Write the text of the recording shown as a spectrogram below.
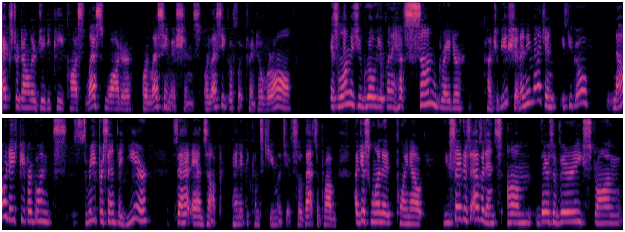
extra dollar GDP costs less water or less emissions or less eco footprint overall, as long as you grow, you're going to have some greater contribution. And imagine if you go nowadays, people are going 3% a year, that adds up and it becomes cumulative. So that's a problem. I just want to point out you say there's evidence. Um, there's a very strong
